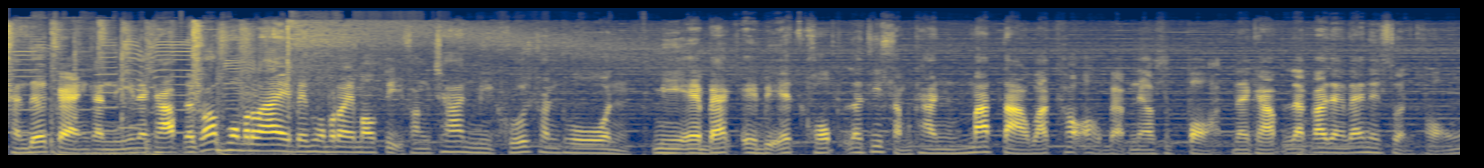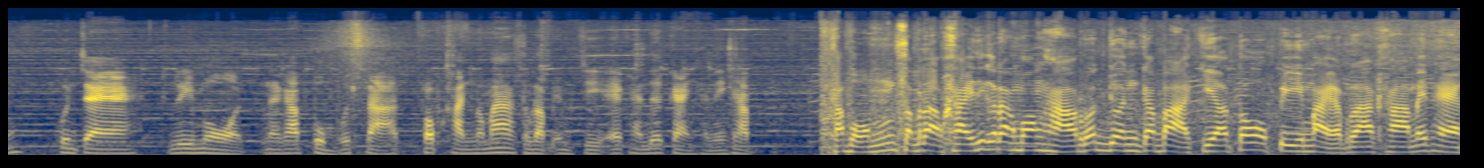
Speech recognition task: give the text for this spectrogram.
Thunder Grand คันนี้นะครับแล้วก็พวงมาลัยเป็นพวงมาลัยมัลติฟัง c t ชันมี Cruise Control มี Airbag ABS ครบ และที่สำคัญมาตราวัดเขาออกแบบแนวสปอร์ตนะครับแล้วก็ยังได้ในส่วนของกุญแจรีโมทนะครับปุ่มพุชสตาร์ทครบคันมากๆสำหรับ MGX Thunder Grand คันนี้ครับ ครับผมสำหรับใครที่กำลังมองหารถยนต์กระบะเกียร์โต้ปีใหม่ราคาไม่แพง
